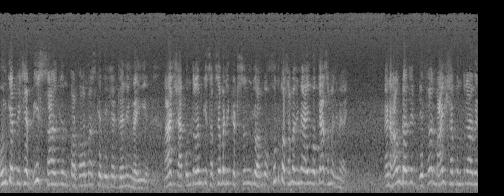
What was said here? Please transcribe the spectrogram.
उनके पीछे 20 साल के उन परफॉर्मर्स के पीछे ट्रेनिंग रही है आज शाकुंतलम की सबसे बड़ी क्रिटिसिज्म जो हमको खुद को समझ में आई वो क्या समझ में आई and how does it differ my Shakuntala with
